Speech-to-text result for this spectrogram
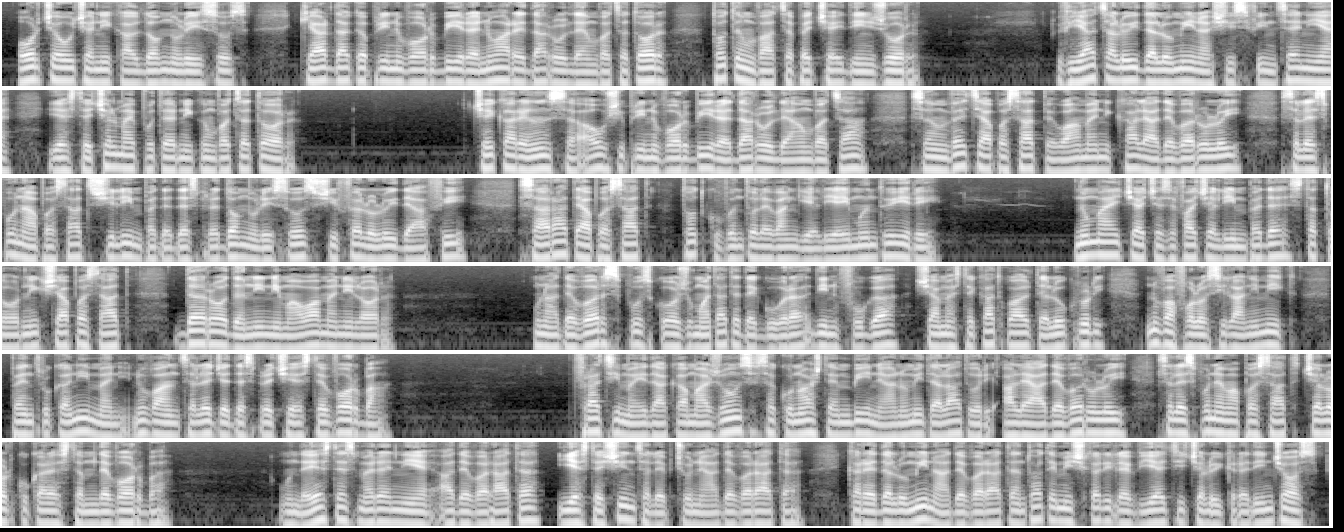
Orice ucenic al Domnului Isus, chiar dacă prin vorbire nu are darul de învățător, tot învață pe cei din jur. Viața lui de lumină și sfințenie este cel mai puternic învățător. Cei care însă au și prin vorbire darul de a învăța, să învețe apăsat pe oameni calea adevărului, să le spună apăsat și limpede despre Domnul Isus și felul lui de a fi, să arate apăsat tot cuvântul Evangheliei mântuirii. Numai ceea ce se face limpede, stătornic și apăsat, dă rod în inima oamenilor. Un adevăr spus cu o jumătate de gură, din fugă și amestecat cu alte lucruri, nu va folosi la nimic, pentru că nimeni nu va înțelege despre ce este vorba. Frații mei, dacă am ajuns să cunoaștem bine anumite laturi ale adevărului, să le spunem apăsat celor cu care stăm de vorbă. Unde este smerenie adevărată, este și înțelepciune adevărată, care dă lumină adevărată în toate mișcările vieții celui credincios.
